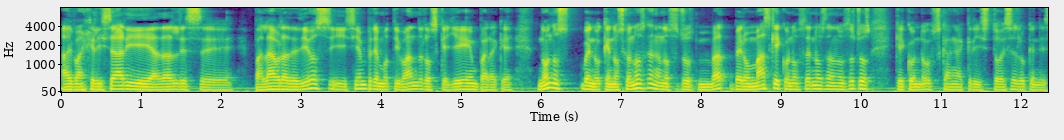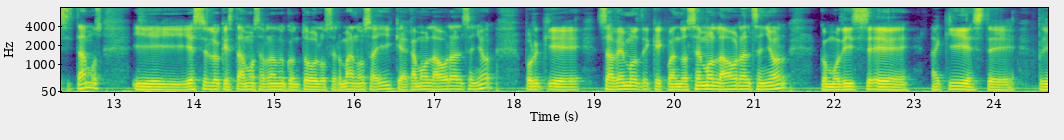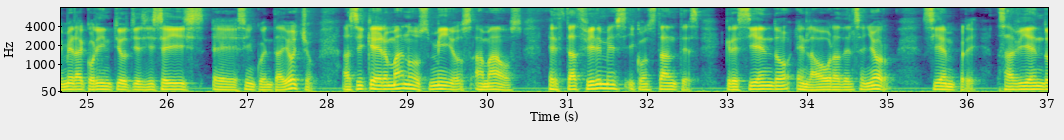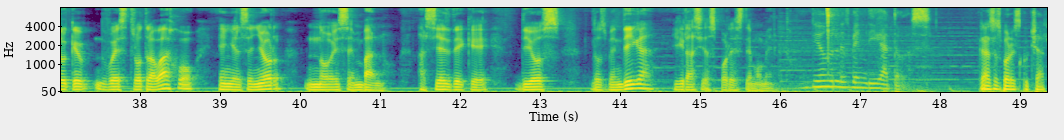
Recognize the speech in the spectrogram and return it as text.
evangelizar y a darles eh, palabra de Dios y siempre motivando a los que lleguen para que no nos, bueno, que nos conozcan a nosotros, pero más que conocernos a nosotros, que conozcan a Cristo. Eso es lo que necesitamos y eso es lo que estamos hablando con todos los hermanos ahí, que hagamos la obra del Señor, porque sabemos de que cuando hacemos la obra del Señor, como dice aquí este Primera Corintios 16, 58. Eh, Así que hermanos míos, amados, estad firmes y constantes, creciendo en la obra del Señor, siempre sabiendo que vuestro trabajo en el Señor no es en vano. Así es de que Dios los bendiga y gracias por este momento. Dios les bendiga a todos. Gracias por escuchar.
